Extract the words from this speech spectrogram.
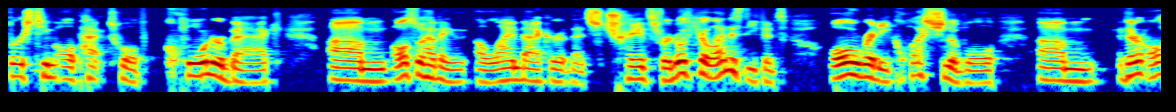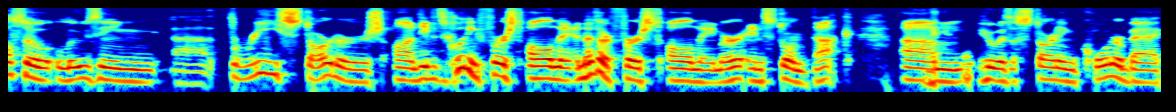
first team All Pac 12 cornerback, um, also having a linebacker that's transferred. North Carolina's defense already questionable. Um, they're also losing uh, three starters on defense, including first all another first all namer in Storm Duck, um, who was a starting cornerback.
